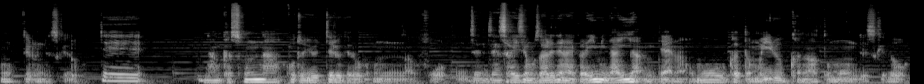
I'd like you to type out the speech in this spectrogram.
思ってるんですけど。で、なんかそんなこと言ってるけど、こんな、全然再生もされてないから意味ないやんみたいな思う方もいるかなと思うんですけど、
